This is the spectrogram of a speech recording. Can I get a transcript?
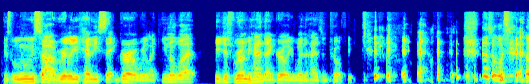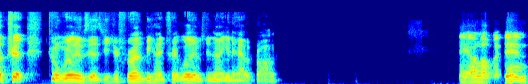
Because when we saw a really heavy set girl, we're like, you know what? You just run behind that girl, you win the Heisman Trophy. That's what how Trent, Trent Williams is. You just run behind Trent Williams, you're not going to have a problem. Hey, hold on. But then,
